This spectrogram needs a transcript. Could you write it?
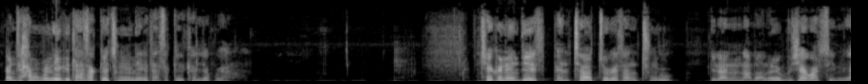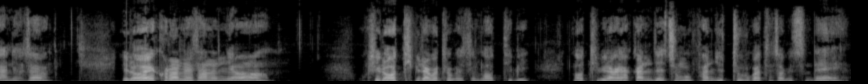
그러니까 이제 한국 얘기 다섯 개, 중국 얘기 다섯 개 이렇게 하려고요. 최근에 이제 벤처 쪽에서는 중국이라는 나라를 무시하고 할 수 있는 게 아니어서 이 러에코라는 회사는요. 혹시 러티비라고 들어보셨어요? 러티비? 러티비라고 약간 이제 중국판 유튜브 같은 서비스인데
